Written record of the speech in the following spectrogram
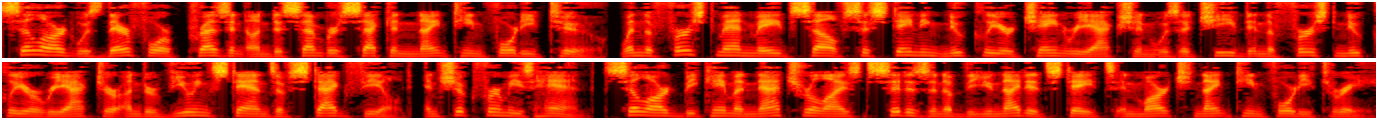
Szilard was therefore present on December 2, 1942, when the first man-made self-sustaining nuclear chain reaction was achieved in the first nuclear reactor under viewing stands of Stagg Field, and shook Fermi's hand. Szilard became a naturalized citizen of the United States in March 1943.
